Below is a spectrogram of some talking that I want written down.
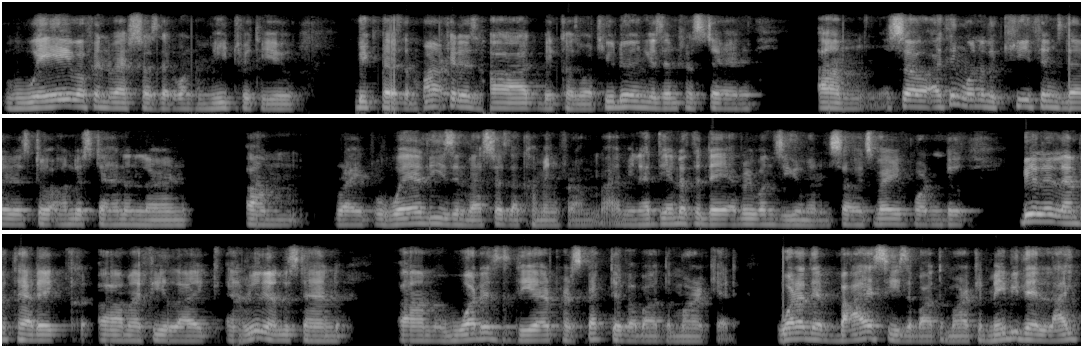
wave of investors that want to meet with you because the market is hot because what you're doing is interesting. Um, so i think one of the key things there is to understand and learn um, right where these investors are coming from. I mean at the end of the day everyone's human so it's very important to be a little empathetic um, i feel like and really understand um, what is their perspective about the market. What are their biases about the market? Maybe they like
